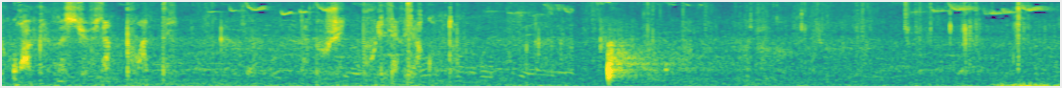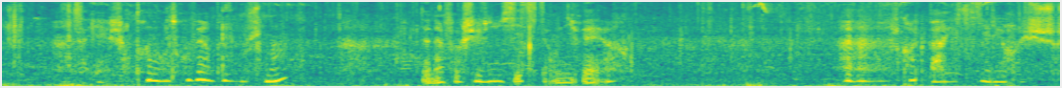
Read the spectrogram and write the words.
Je crois que le monsieur vient de pointer. Il a touché une poule, il avait l'air content. Ça y est, je suis en train de retrouver un peu mon chemin. La dernière fois que je suis venue ici, c'était en hiver. Je crois que par ici, il y a les ruches.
